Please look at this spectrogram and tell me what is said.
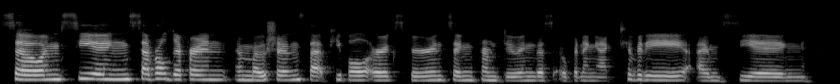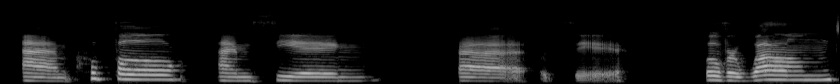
So I'm seeing several different emotions that people are experiencing from doing this opening activity. I'm seeing um, hopeful. I'm seeing, uh, let's see, overwhelmed.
